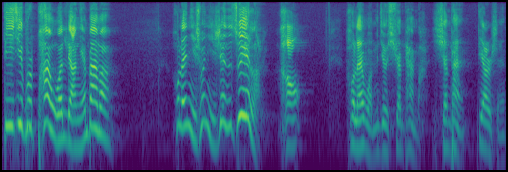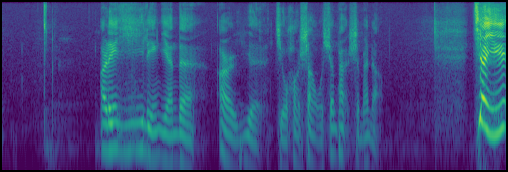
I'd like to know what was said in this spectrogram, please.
第一季不是判我两年半吗？后来你说你认罪了，好，后来我们就宣判吧，宣判第二审。二零一零年的二月九号上午宣判，审判长鉴于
